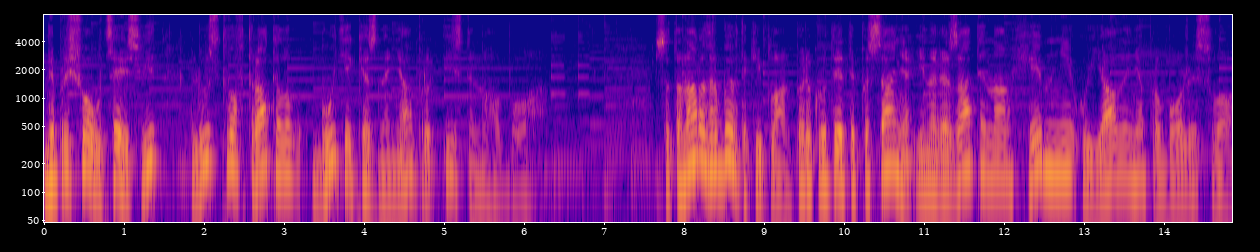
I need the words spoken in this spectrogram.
не прийшов у цей світ, людство втратило б будь-яке знання про істинного Бога. Сатана розробив такий план перекрутити Писання і нав'язати нам хибні уявлення про Боже Слово.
